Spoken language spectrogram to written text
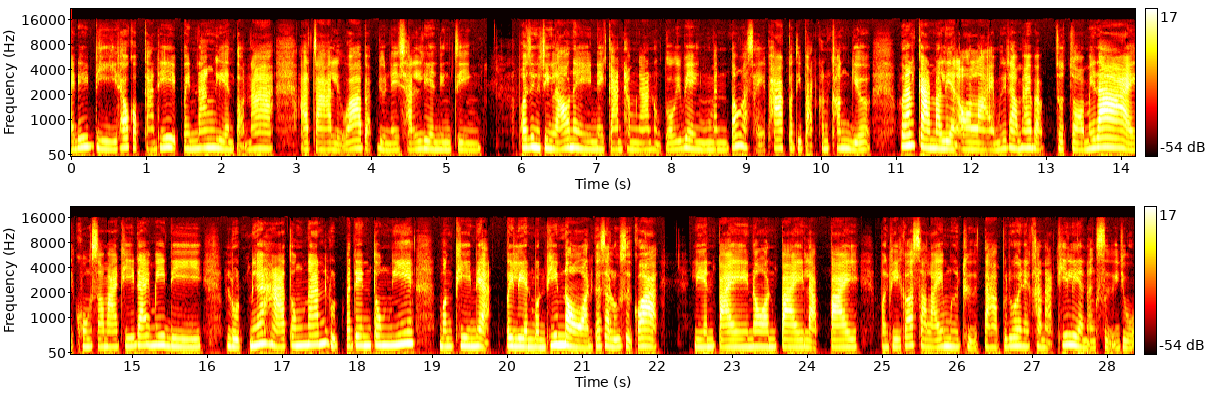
น์ได้ดี เท่ากับการที่ไปนั่งเรียนต่อหน้าอาจารย์ หรือว่าแบบอยู่ในชั้นเรียนจริง ๆ เพราะจริง ๆ แล้วในในการทำงานของตัววิเวงมันต้องอาศัยภาคปฏิบัติค่อนข้างเยอะ เพราะฉะนั้นการมาเรียนออนไลน์มันก็ทำให้แบบจดจ่อไม่ได้ คงสมาธิได้ไม่ดี หลุดเนื้อหาตรงนั้น หลุดประเด็นตรงนี้ บางทีเนี่ยไปเรียนบนที่นอนก็จะรู้สึกว่า เรียนไปนอนไปหลับไป บางทีก็สไลด์มือถือตามไปด้วยในขณะที่เรียนหนังสืออยู่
